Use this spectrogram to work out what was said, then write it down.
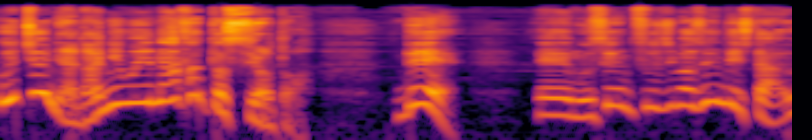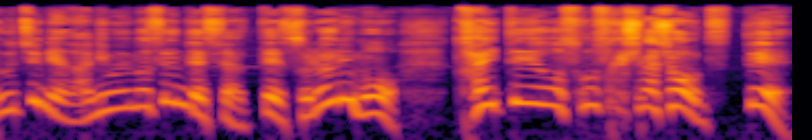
宇宙には何もいなかったっすよと。で、えー、無線通じませんでした。宇宙には何もいませんでしたって、それよりも海底を捜索しましょうっつって、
